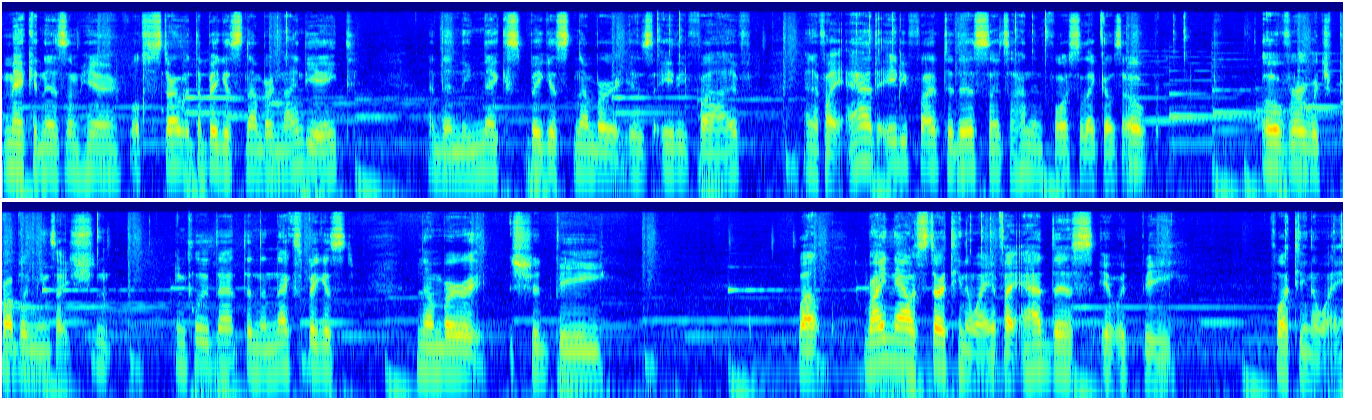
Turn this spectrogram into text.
mechanism here. We'll start with the biggest number, 98. And then the next biggest number is 85. And if I add 85 to this, it's 104, so that goes over, over, which probably means I shouldn't include that. Then the next biggest number should be, well, right now it's 13 away. If I add this, it would be 14 away.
